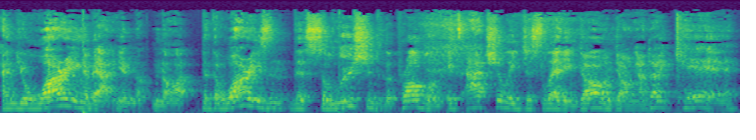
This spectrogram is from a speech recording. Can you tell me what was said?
and you're worrying about you're not, not, but the worry isn't the solution to the problem. It's actually just letting go and going, I don't care.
